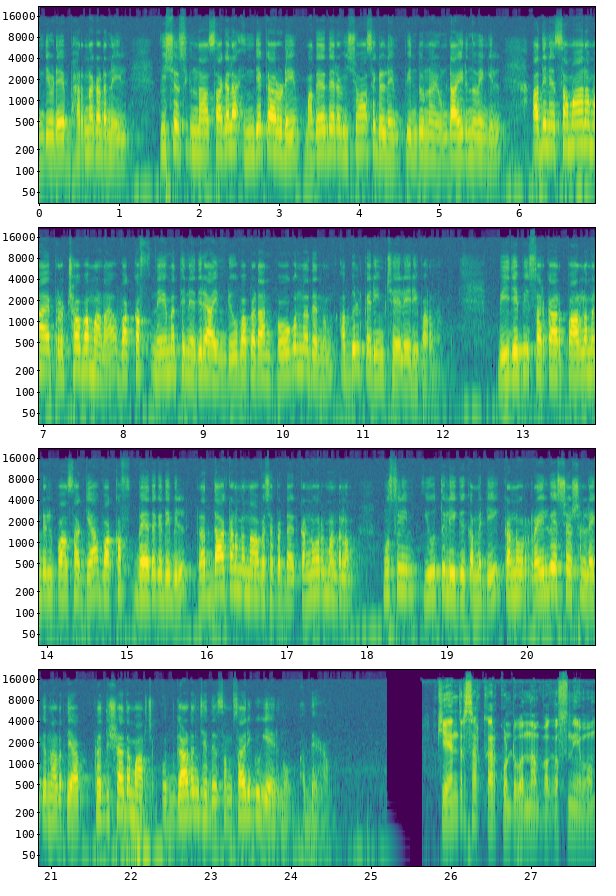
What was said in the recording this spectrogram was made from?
ഇന്ത്യയുടെ ഭരണഘടനയിൽ വിശ്വസിക്കുന്ന സകല ഇന്ത്യക്കാരുടെയും മതേതര വിശ്വാസികളുടെയും പിന്തുണയുണ്ടായിരുന്നുവെങ്കിൽ അതിന് സമാനമായ പ്രക്ഷോഭമാണ് വഖഫ് നിയമത്തിനെതിരായും രൂപപ്പെടാൻ പോകുന്നതെന്നും അബ്ദുൽ കരീം ചേലേരി പറഞ്ഞു. ബി ജെ പി സർക്കാർ പാർലമെന്റിൽ പാസാക്കിയ വഖഫ് ഭേദഗതി ബിൽ റദ്ദാക്കണമെന്നാവശ്യപ്പെട്ട് കണ്ണൂർ മണ്ഡലം Muslim youth league committee Kannur railway സ്റ്റേഷനിലേക്ക് നടത്തിയ പ്രതിഷേധ മാർച്ച് ഉദ്ഘാടനം ചെയ്ത് സംസാരിക്കുകയായിരുന്നു അദ്ദേഹം. കേന്ദ്ര സർക്കാർ കൊണ്ടുവന്ന വഖഫ് നിയമം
